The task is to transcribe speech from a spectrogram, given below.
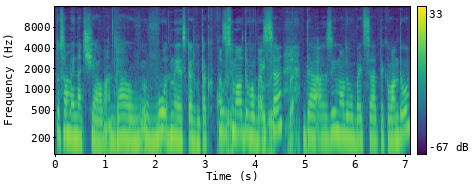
то самое начало, да, вводные, да. скажем так, курс азы. молодого бойца, азы, да. да, азы молодого бойца тэквондо,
